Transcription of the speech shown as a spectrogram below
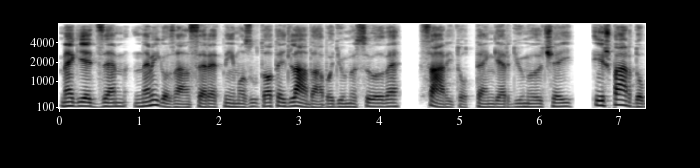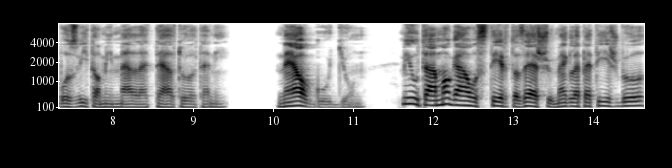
Megjegyzem, nem igazán szeretném az utat egy ládába gyömöszölve, szárított tenger gyümölcsei és pár doboz vitamin mellett eltölteni. Ne aggódjon! Miután magához tért az első meglepetésből,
